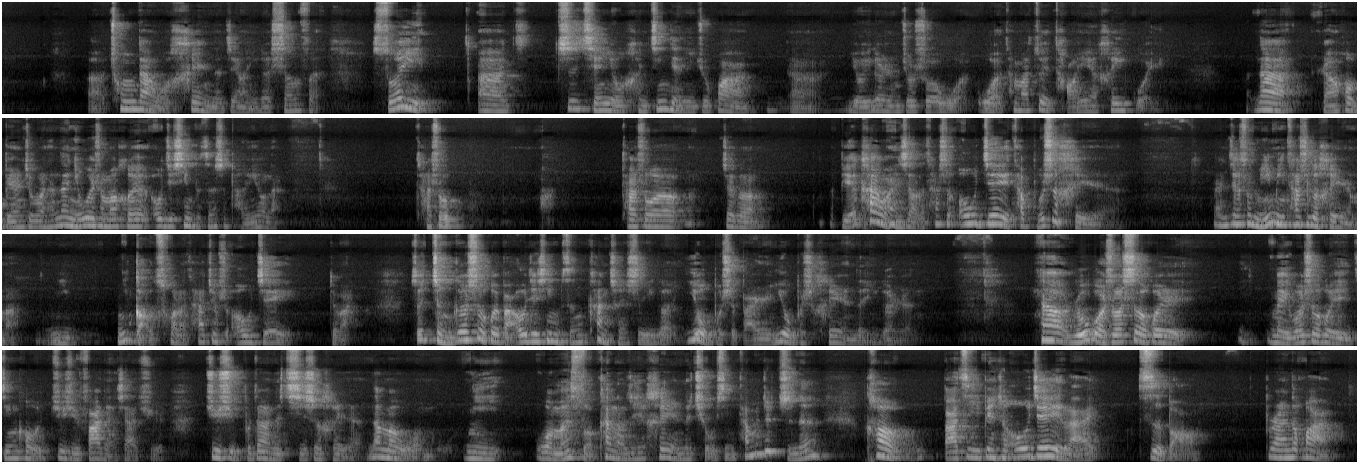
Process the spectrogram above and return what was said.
呃，冲淡我黑人的这样一个身份。所以，呃，之前有很经典的一句话，呃，有一个人就说我我他妈最讨厌黑鬼。那然后别人就问他，那你为什么和欧吉辛普森是朋友呢？他说：“他说这个别开玩笑了，他是 OJ，他不是黑人。人家说明明他是个黑人嘛，你你搞错了，他就是 OJ，对吧？所以整个社会把 OJ 辛普森看成是一个又不是白人又不是黑人的一个人。那如果说社会美国社会今后继续发展下去，继续不断的歧视黑人，那么我你。”我们所看到这些黑人的球星，他们就只能靠把自己变成 OJ 来自保，不然的话，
